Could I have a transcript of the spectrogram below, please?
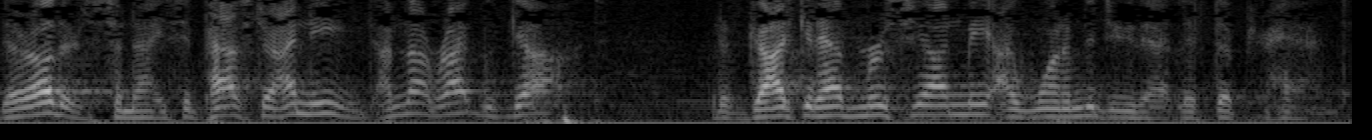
there are others tonight. Say, Pastor, I need, I'm not right with God. But if God can have mercy on me, I want Him to do that. Lift up your hand.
